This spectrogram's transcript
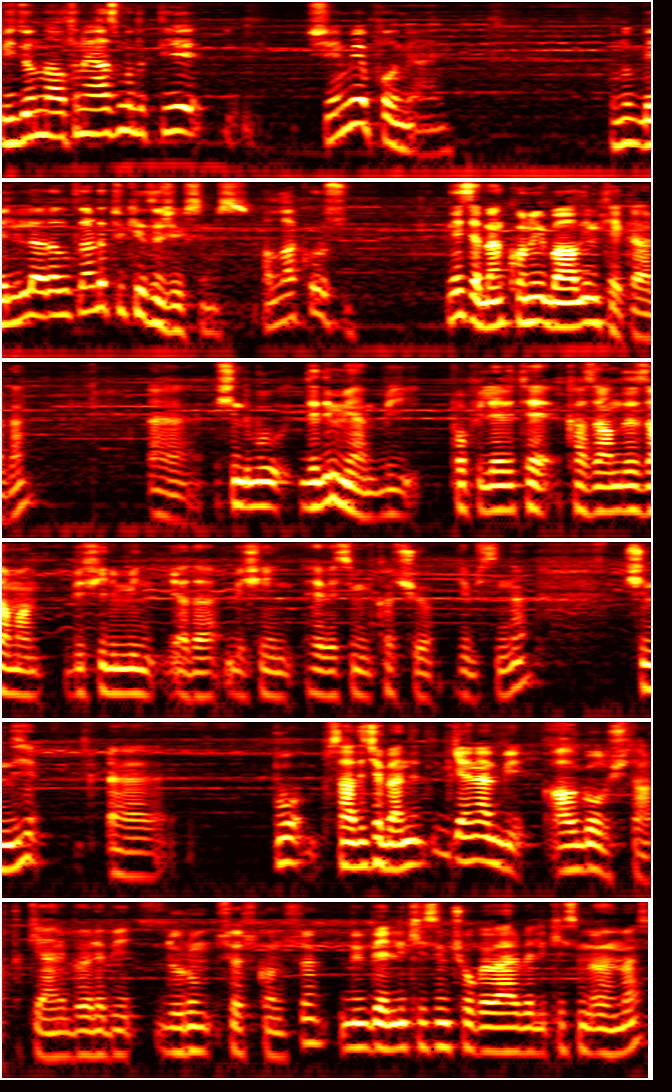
videonun altına yazmadık diye şey mi yapalım yani? Bunu belirli aralıklarda tüketeceksiniz. Allah korusun. Neyse ben konuyu bağlayayım tekrardan. Ee, şimdi bu dedim ya bir popülerite kazandığı zaman bir filmin ya da bir şeyin hevesim kaçıyor gibisinden. Şimdi e, bu sadece bende değil genel bir algı oluştu artık. Yani böyle bir durum söz konusu. Bir belli kesim çok över belli kesim övmez.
